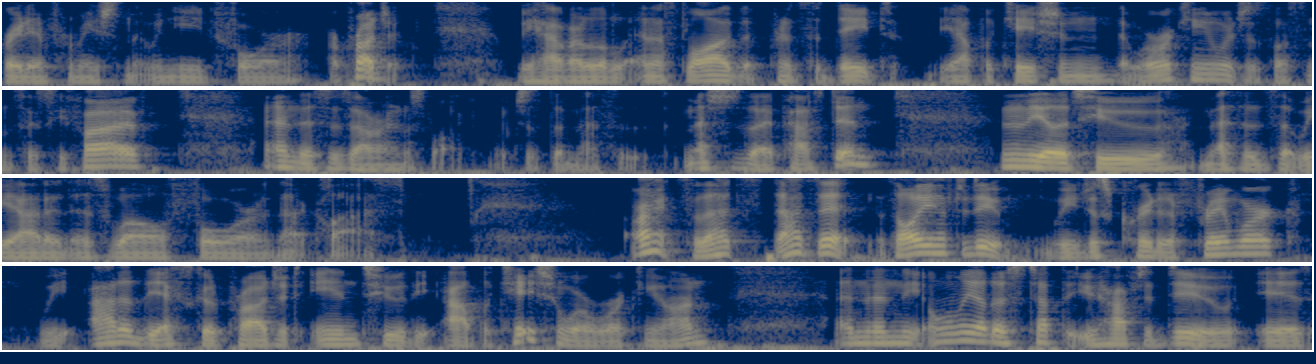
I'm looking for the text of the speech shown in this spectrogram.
great information that we need for our project. We have our little NS log that prints the date, the application that we're working in, which is lesson 65. And this is our NS log, which is the message, message that I passed in. And then the other two methods that we added as well for that class. All right, so that's that's it. That's all you have to do. We just created a framework. We added the Xcode project into the application we're working on. And then the only other step that you have to do is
